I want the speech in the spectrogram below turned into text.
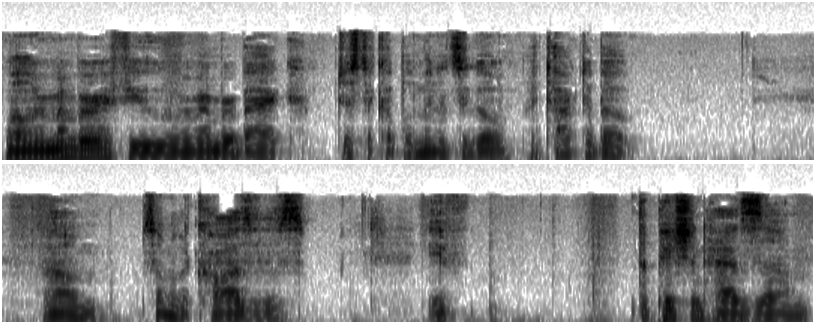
Well, remember, if you remember back just a couple minutes ago, I talked about um, some of the causes. If the patient has um,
